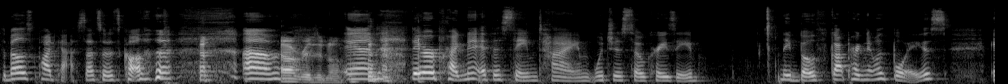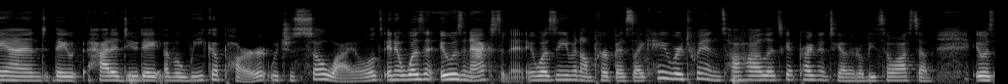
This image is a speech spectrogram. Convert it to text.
the Bellas podcast. That's what it's called. um, Original. and they were pregnant at the same time, which is so crazy. They both got pregnant with boys and they had a due date of a week apart, which is so wild. And it wasn't it was an accident. It wasn't even on purpose like, "Hey, we're twins. Haha, let's get pregnant together. It'll be so awesome." It was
